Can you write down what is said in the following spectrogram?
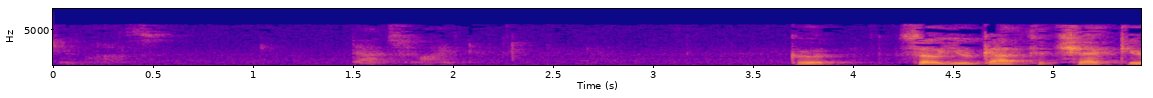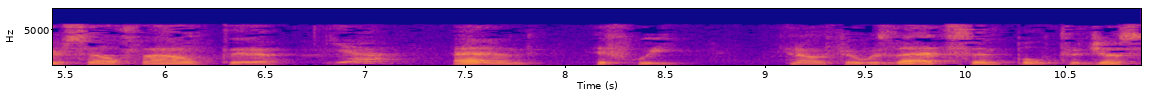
she was. That's light. Good. So you got to check yourself out there. Yeah. And if we, you know, if it was that simple to just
